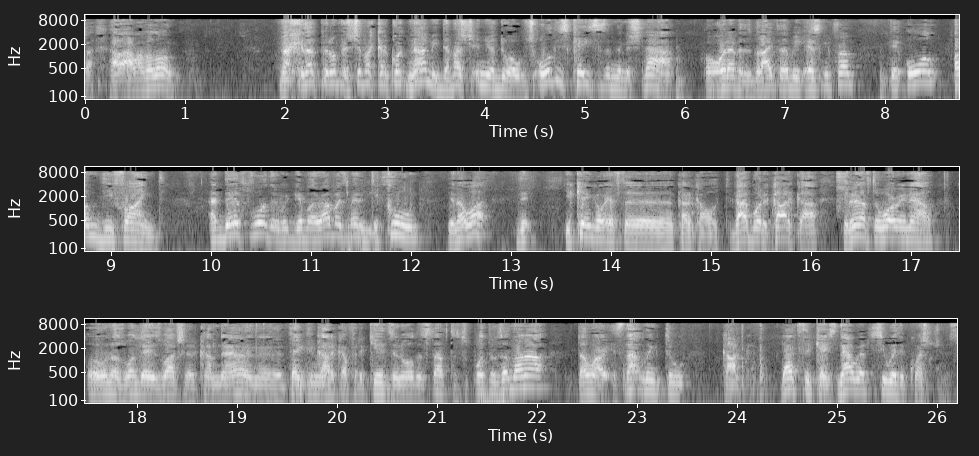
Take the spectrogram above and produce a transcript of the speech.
it, how, however long? ואכילת פירות ושבע קרקעות נמי, דבר שאין ידוע. Which all these cases in the Mishnah, or whatever, this Baraita that we're asking from, they're all undefined. And therefore, the Gemara rabbis made a tikkun, you know what? The, you can't go after karkaot. The guy bought a karka, you don't have to worry now. Oh, who knows, one day his wife's going to come down and uh, take the karka for the kids and all this stuff to support themselves. No, no, don't worry. It's not linked to karka. That's the case. Now we have to see where the question is.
